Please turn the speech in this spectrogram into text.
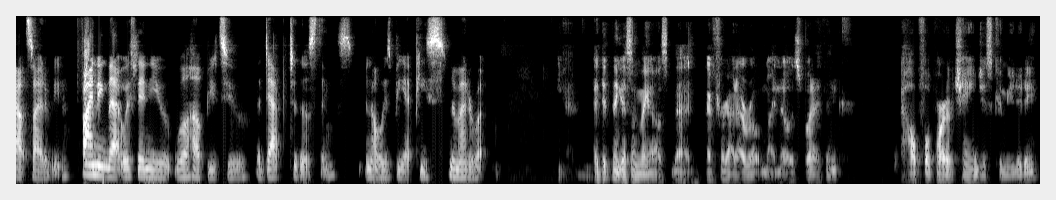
outside of you. Finding that within you will help you to adapt to those things and always be at peace no matter what. Yeah. I did think of something else that I forgot I wrote in my notes, but I think a helpful part of change is community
